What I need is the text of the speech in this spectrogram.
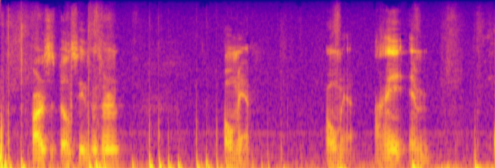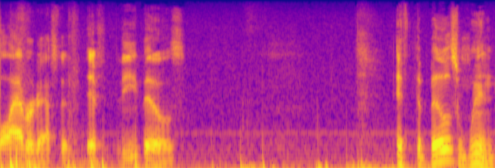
As far as his Bills team is concerned, oh man. Oh man. I am flabbergasted if the Bills if the Bills win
